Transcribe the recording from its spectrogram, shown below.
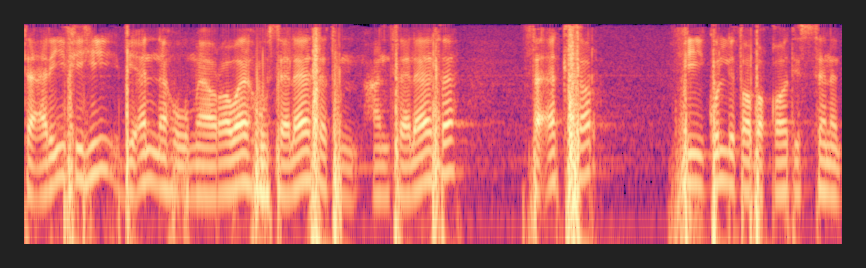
تعريفه بأنه ما رواه ثلاثة عن ثلاثة فأكثر في كل طبقات السند.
